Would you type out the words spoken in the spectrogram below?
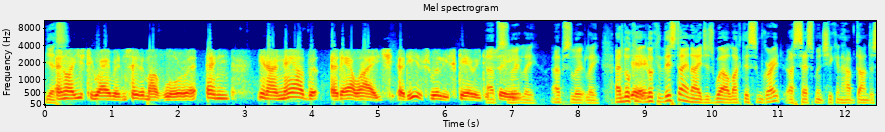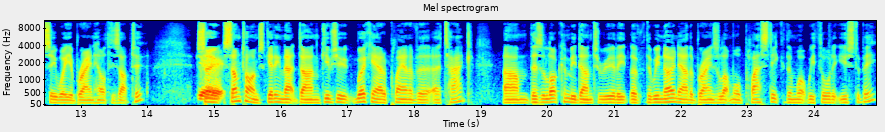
Yes. and I used to go over and see the mother Laura, and, you know, now that at our age, it is really scary to see. Absolutely. Absolutely. And look Yeah. at look at this day and age as well, like there's some great assessments you can have done to see where your brain health is up to. So sometimes getting that done gives you working out a plan of a, attack. Um, there's a lot can be done to really. The, the, we know now the brain's a lot more plastic than what we thought it used to be.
